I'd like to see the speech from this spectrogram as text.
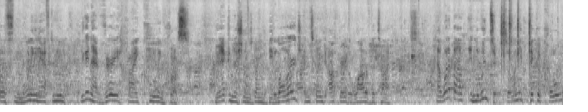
both in the morning and afternoon. You're going to have very high cooling costs. Your air conditioning is going to be large and it's going to operate a lot of the time. Now, what about in the winter? So let me pick a cold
